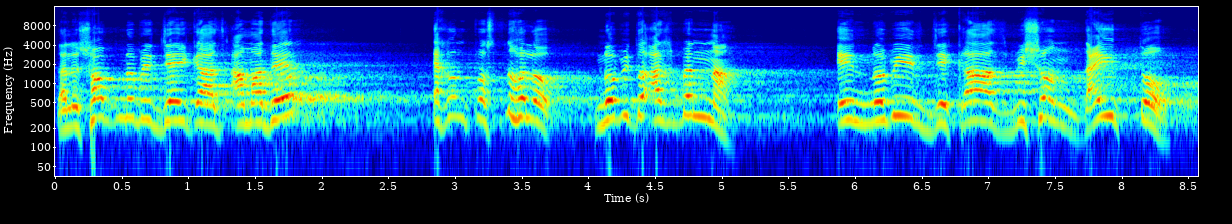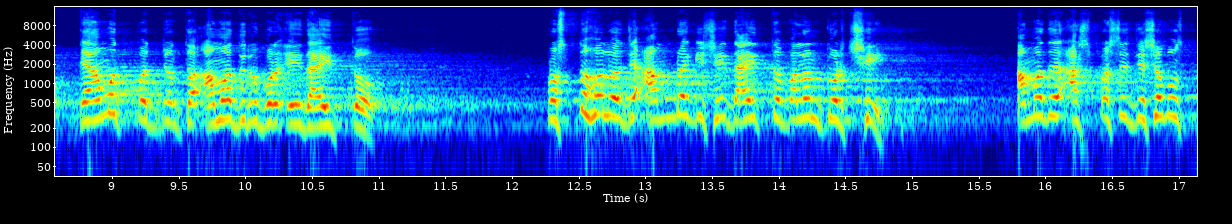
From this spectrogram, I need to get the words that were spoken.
তাহলে সব নবীর যেই কাজ আমাদের? এখন প্রশ্ন হলো নবী তো আসবেন না। এই নবীর যে কাজ, ভীষণ দায়িত্ব কেমত পর্যন্ত আমাদের উপর এই দায়িত্ব। প্রশ্ন হলো যে আমরা কি সেই দায়িত্ব পালন করছি? আমাদের আশপাশে যে সমস্ত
